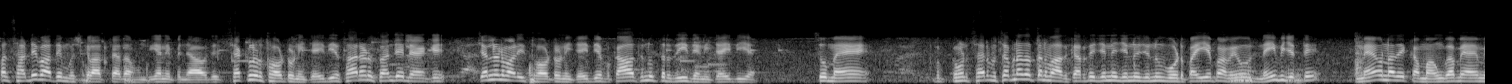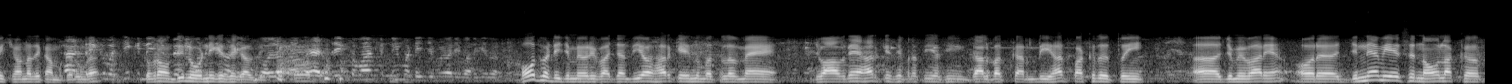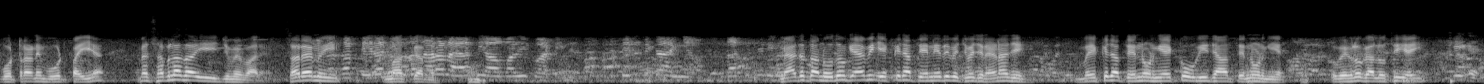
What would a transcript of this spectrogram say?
ਪਰ ਸਾਡੇ ਵਾਸਤੇ ਮੁਸ਼ਕਲਾਂ ਪੈਦਾ ਹੁੰਦੀਆਂ ਨੇ ਪੰਜਾਬ ਦੇ। ਸੈਕੂਲਰ ਥਾਟ ਹੋਣੀ ਚਾਹੀਦੀ ਹੈ ਸਾਰਿਆਂ ਨੂੰ ਸਾਂਝੇ ਲੈ ਕੇ ਚੱਲਣ ਵਾਲੀ ਥਾਟ ਹੋਣੀ ਚਾਹੀਦੀ ਹੈ ਵਿਕਾਸ ਨੂੰ ਤਰਜੀਹ ਦੇਣੀ ਚਾਹੀਦੀ ਹੈ। ਸੋ ਮੈਂ ਹੁਣ ਸਰਬ ਸਭਨਾਂ ਦਾ ਧੰਨਵਾਦ ਕਰਦੇ ਜਿਨੇ ਜਿਹਨੂੰ ਜਿਹਨੂੰ ਵੋਟ ਪਾਈ ਹੈ ਭਾਵੇਂ ਉਹ ਨਹੀਂ ਵੀ ਜਿੱਤੇ ਮੈਂ ਉਹਨਾਂ ਦੇ ਕੰਮ ਆਉਂਗਾ ਮੈਂ ਹਮੇਸ਼ਾ ਉਹਨਾਂ ਦੇ ਕੰਮ ਕਰੂੰਗਾ। ਘਬਰਾਉਣ ਦੀ ਲੋੜ ਨਹੀਂ ਕਿਸੇ ਗੱਲ ਦੀ। ਵੱਡੀ ਜ਼ਿੰਮੇਵਾਰੀ ਵੱਧ ਬਹੁਤ ਵੱਡੀ ਜ਼ਿੰਮੇਵਾਰੀ ਵੱਜ ਜਾਂਦੀ ਹੈ ਔਰ ਹਰ ਕਿਸੇ ਨੂੰ ਮਤਲਬ ਮੈਂ ਜਵਾਬ ਦੇ ਹਰ ਕਿਸੇ ਪ੍ਰਤੀ ਅਸੀਂ ਗੱਲਬਾਤ ਕਰਨ ਦੀ ਹਰ ਪੱਖ ਦੇ ਉੱਤੋਂ ਹੀ ਜ਼ਿੰਮੇਵਾਰ ਹਾਂ। ਔਰ ਜਿੰਨੇ ਵੀ ਇਸ 9 ਲੱਖ ਵੋਟਰਾਂ ਨੇ ਵੋਟ ਪਾਈ ਹੈ ਮੈਂ ਸਭਨਾਂ ਦਾ ਹੀ ਜ਼ਿੰਮੇਵਾਰ ਹਾਂ। ਸਾਰਿਆਂ ਨੂੰ ਹੀ ਮਾਫ ਕਰਨਾ। ਲਾਇਆ ਸੀ ਆਮ ਆਦਮੀ ਪਾਰਟੀ ਨੇ। ਤਿੰਨ ਸੀਟਾਂ ਆਈਆਂ। ਦੱਸ ਕਿੱਥੇ ਗਈਆਂ? ਮੈਂ ਤਾਂ ਤੁਹਾਨੂੰ ਉਦੋਂ ਕਿਹਾ ਵੀ ਇੱਕ ਜਾਂ ਤਿੰਨ ਇਹਦੇ ਵਿੱਚ ਵਿੱਚ ਰਹਿਣਾ ਜੇ। ਇੱਕ ਜਾਂ ਤਿੰਨ ਹੋਣਗੀਆਂ ਇੱਕ ਹੋਊਗੀ ਜਾਂ ਤਿੰਨ ਹੋਣਗੀਆਂ। ਉਹ ਵੇਖ ਲਓ ਗੱਲ ਉੱਥੇ ਹੀ ਆਈ। ਠੀਕ ਹੈ।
